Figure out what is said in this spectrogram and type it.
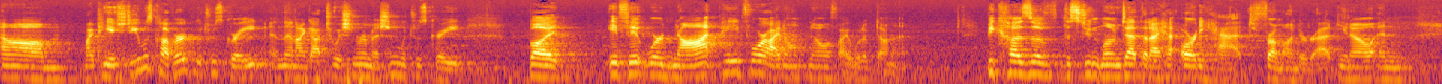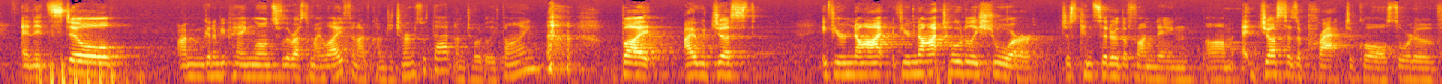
Um, my PhD was covered, which was great, and then I got tuition remission, which was great. But if it were not paid for, I don't know if I would have done it because of the student loan debt that I had already had from undergrad, you know, and and it's still I'm going to be paying loans for the rest of my life, and I've come to terms with that, and I'm totally fine. but I would just, if you're not if you're not totally sure, just consider the funding, um, just as a practical sort of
